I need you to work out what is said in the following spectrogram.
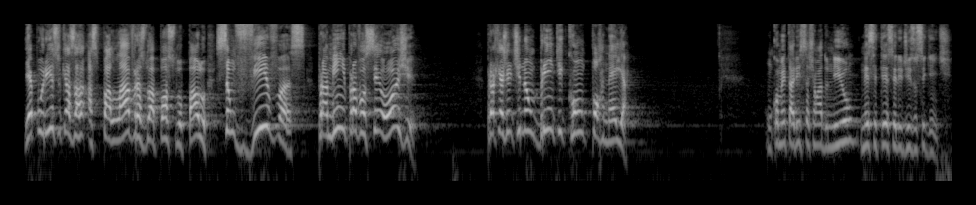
E é por isso que as, as palavras do apóstolo Paulo são vivas para mim e para você hoje, para que a gente não brinque com porneia. Um comentarista chamado Neil, nesse texto, ele diz o seguinte:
